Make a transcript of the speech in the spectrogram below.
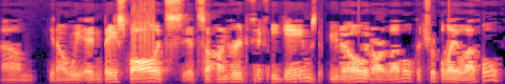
Um, you know, we in baseball, it's it's 150 games, you know, at our level, the AAA level,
